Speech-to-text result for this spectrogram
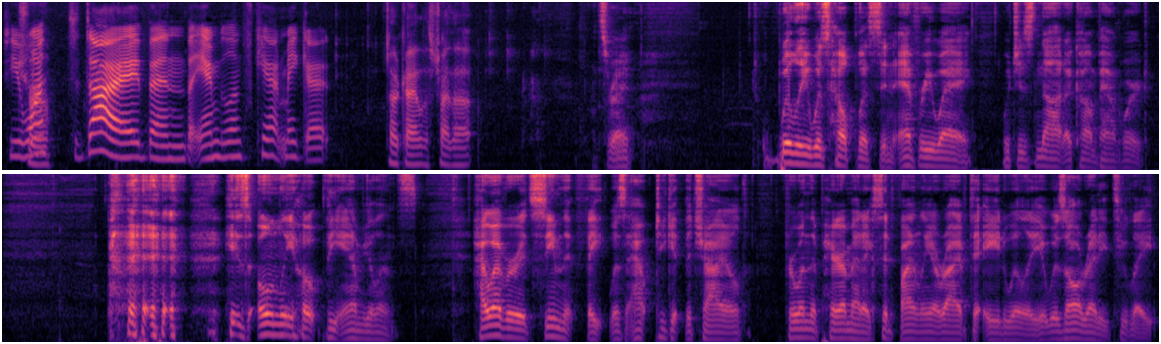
If you True. want to die, then the ambulance can't make it. Okay, let's try that. That's right. Willie was helpless in every way, which is not a compound word. His only hope, the ambulance. However, it seemed that fate was out to get the child, for when the paramedics had finally arrived to aid Willie, it was already too late.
